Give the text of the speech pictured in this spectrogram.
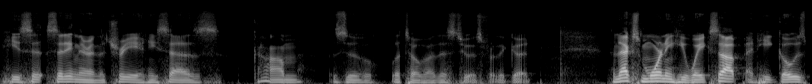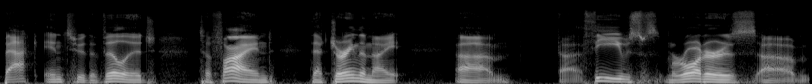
he's sitting there in the tree and he says, Gam zu latova, this too is for the good. The next morning he wakes up and he goes back into the village to find that during the night, um, uh, thieves, marauders, um,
